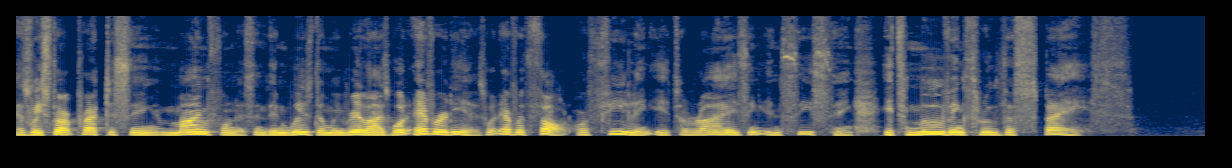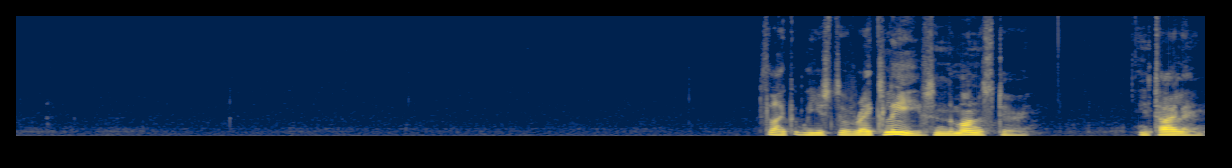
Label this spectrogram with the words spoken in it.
as we start practicing mindfulness and then wisdom, we realize whatever it is, whatever thought or feeling, it's arising and ceasing. It's moving through the space. Like we used to rake leaves in the monastery in Thailand.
